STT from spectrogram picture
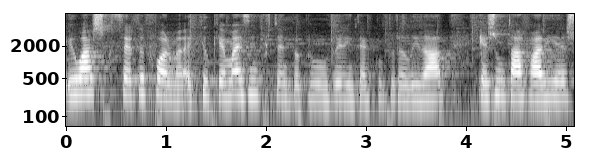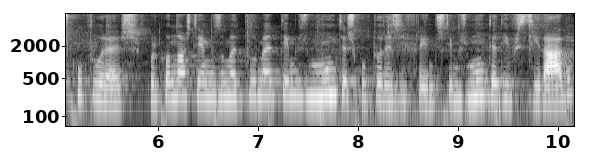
Eu acho que, de certa forma, aquilo que é mais importante para promover a interculturalidade é juntar várias culturas, porque quando nós temos uma turma, temos muitas culturas diferentes, temos muita diversidade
